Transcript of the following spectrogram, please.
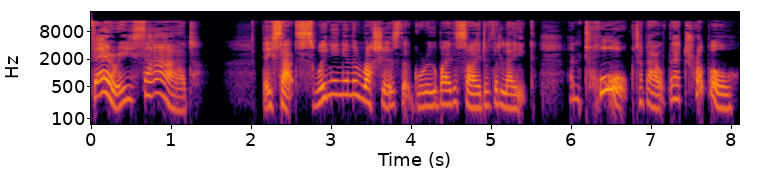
very sad. They sat swinging in the rushes that grew by the side of the lake and talked about their trouble.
